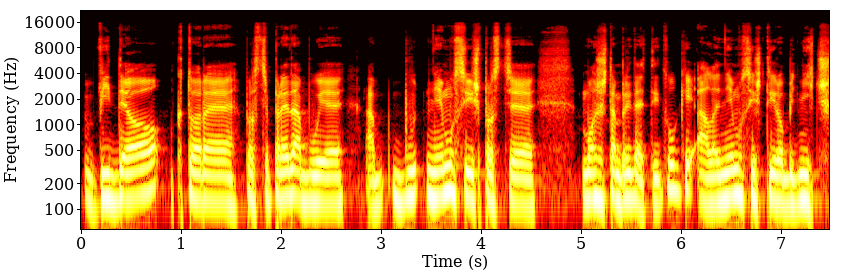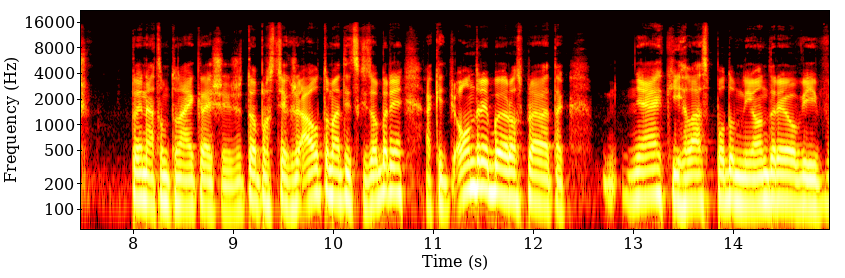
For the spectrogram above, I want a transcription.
video, ktoré proste predabuje a bu- nemusíš proste, môžeš tam pridať titulky, ale nemusíš ty robiť nič to je na tomto najkrajšie, že to proste že automaticky zoberie a keď Ondrej bude rozprávať, tak nejaký hlas podobný Ondrejovi v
